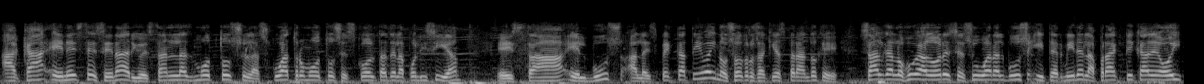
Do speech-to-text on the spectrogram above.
Acá en este escenario están las motos, las cuatro motos escoltas de la policía, está el bus a la expectativa y nosotros aquí esperando que salgan los jugadores, se suban al bus y termine la práctica de hoy.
